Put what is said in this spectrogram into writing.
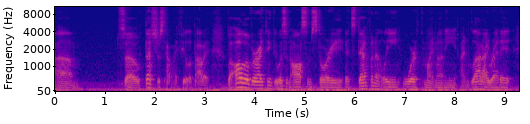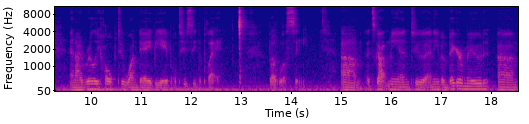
Um, so that's just how I feel about it. But all over, I think it was an awesome story. It's definitely worth my money. I'm glad I read it and I really hope to one day be able to see the play, but we'll see. Um, it's gotten me into an even bigger mood, um,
